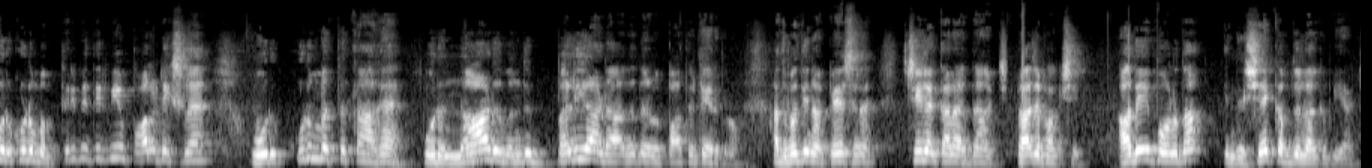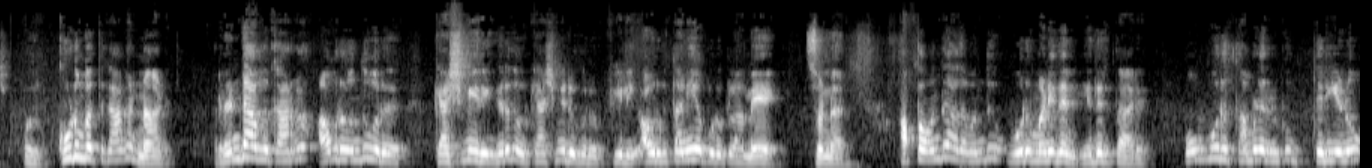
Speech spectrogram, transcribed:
ஒரு குடும்பம். திருப்பி திருப்பியும் பாலிடிக்ஸில் ஒரு குடும்பத்துக்காக ஒரு நாடு வந்து பலியாடாததை நம்ம பார்த்துட்டே இருக்கிறோம். அதை பற்றி நான் பேசுகிறேன் ஸ்ரீலங்காவில் அதுதான் ஆச்சு. ராஜபாக்ஷே அதே போல தான் இந்த ஷேக் அப்துல்லாக்கு இப்படி ஆச்சு. ஒரு குடும்பத்துக்காக நாடு. ரெண்டாவது காரணம் அவர் வந்து ஒரு காஷ்மீருங்கிறது ஒரு காஷ்மீருக்கு ஒரு ஃபீலிங் அவருக்கு தனியாக கொடுக்கலாமே சொன்னார். அப்போ வந்து அதை வந்து ஒரு மனிதன் எதிர்த்தார். ஒவ்வொரு தமிழனுக்கும் தெரியணும்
